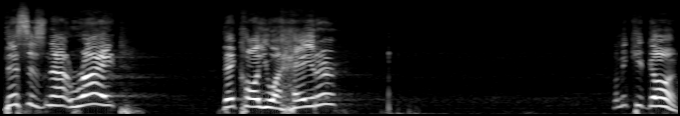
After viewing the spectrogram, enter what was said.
this is not right, they call you a hater. Let me keep going.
